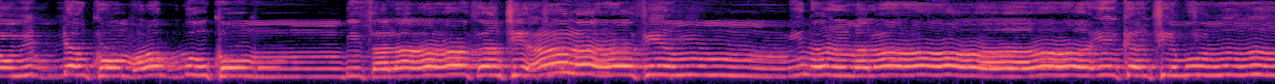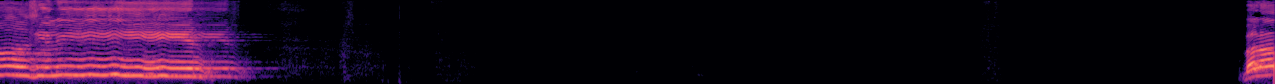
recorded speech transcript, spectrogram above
يمدكم ربكم بثلاثة آلاف من الملائكة منزلين بلى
